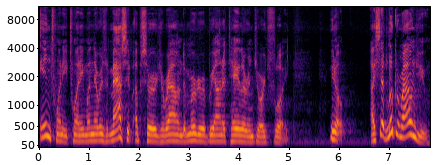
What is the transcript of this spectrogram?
in 2020 when there was a massive upsurge around the murder of Breonna Taylor and George Floyd. You know, I said, look around you.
